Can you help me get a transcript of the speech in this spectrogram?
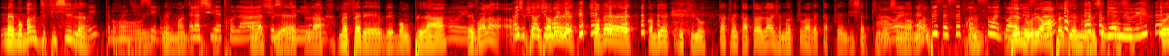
mes moments difficiles. Oui, tes moments Oh oui, difficiles. mes oui. moments Elle a su être là, Elle a te su soutenir. être là, me faire des, des bons plats. Ah oui. Et voilà. Ah. J'avais j'avais combien de kilos? 94, là, je me retrouve avec 97 kilos, Ah c'est ouais. normal. En plus, elle sait prendre soin. Quoi, bien nourri, on m'appelle bien nourri cette Bien nourri. Oui.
